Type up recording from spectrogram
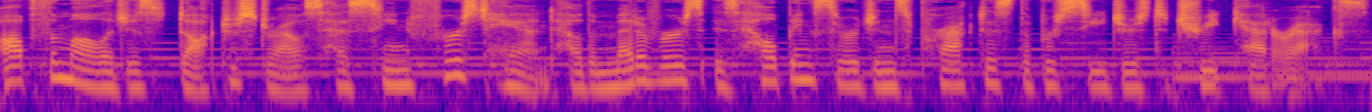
Ophthalmologist Dr. Strauss has seen firsthand how the metaverse is helping surgeons practice the procedures to treat cataracts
